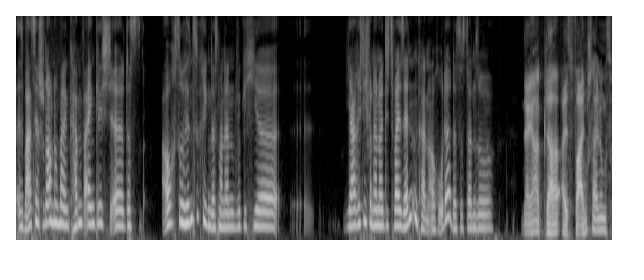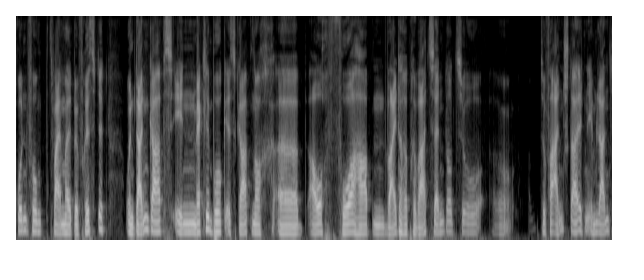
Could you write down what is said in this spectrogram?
Es war es ja schon auch nochmal ein Kampf eigentlich, äh, das auch so hinzukriegen, dass man dann wirklich hier ja richtig von der 92 senden kann auch, oder? Das ist dann so. Naja, klar, als Veranstaltungsrundfunk zweimal befristet. Und dann gab es in Mecklenburg, es gab noch äh, auch Vorhaben, weitere Privatsender zu, äh, zu veranstalten im Land,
